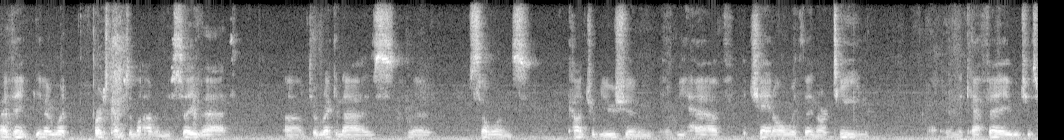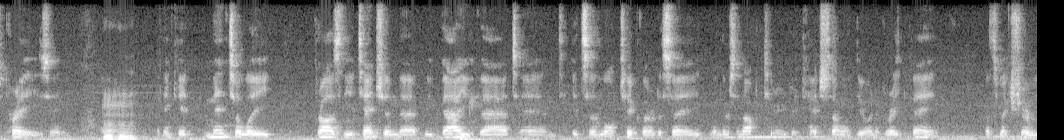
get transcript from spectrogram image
i think you know what first comes to mind when you say that um, to recognize you know, someone's contribution, and we have a channel within our team uh, in the cafe, which is praise, and mm-hmm. I think it mentally draws the attention that we value that, and it's a little tickler to say when there's an opportunity to catch someone doing a great thing, let's make sure we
